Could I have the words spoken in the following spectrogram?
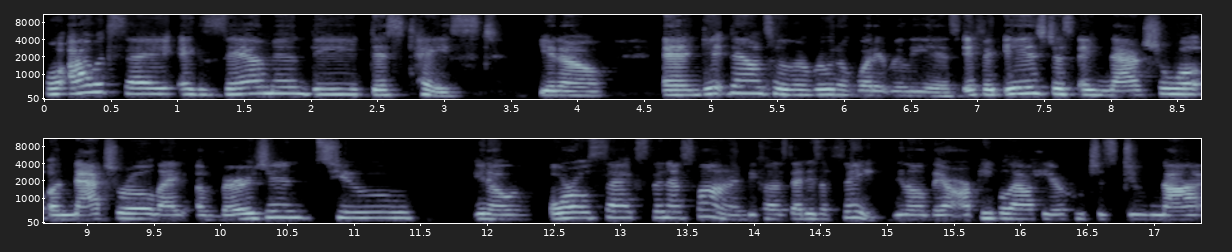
Well, I would say examine the distaste. You know, and get down to the root of what it really is. If it is just a natural, a natural like aversion to you know, oral sex, then that's fine because that is a thing. You know, there are people out here who just do not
